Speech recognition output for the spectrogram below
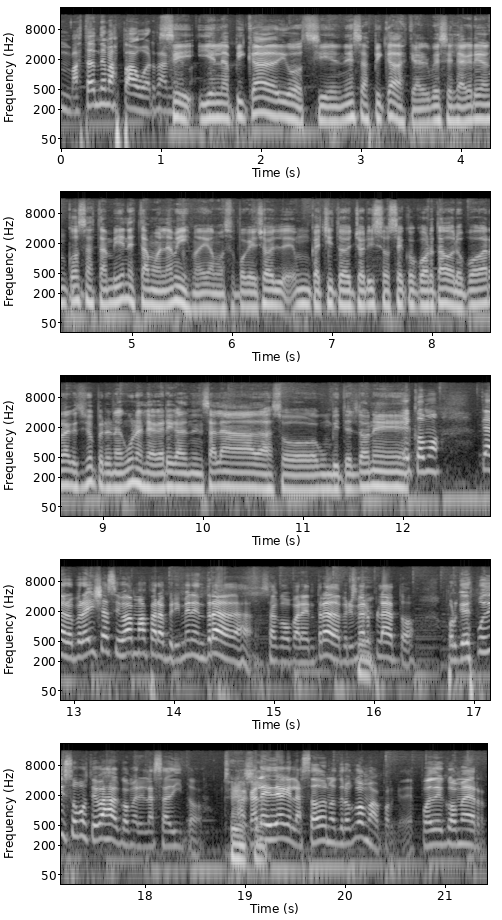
Bastante más power también. Sí, y en la picada, digo, si en esas picadas que a veces le agregan cosas también, estamos en la misma, digamos, porque yo un cachito de chorizo seco cortado lo puedo agarrar, qué sé yo, pero en algunas le agregan ensaladas o algún vitel toné. Es como, claro, pero ahí ya se va más para primera entrada, o sea, como para entrada, primer Sí. plato. Porque después de eso vos te vas a comer el asadito. Sí, Acá sí. la idea es que el asado no te lo comas, porque después de comer,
